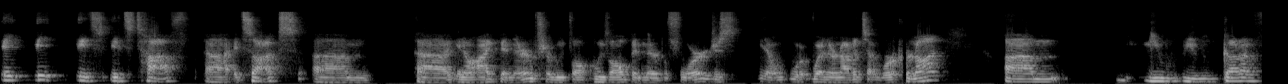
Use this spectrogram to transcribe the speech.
it, it it's it's tough. Uh, it sucks. Um, Uh, you know, I've been there. I'm sure we've all we've all been there before. Just you know, w- whether or not it's at work or not. Um, you you gotta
